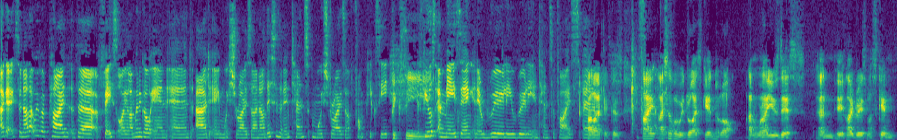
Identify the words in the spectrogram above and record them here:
Okay, so now that we've applied the face oil, I'm going to go in and add a moisturizer. Now this is an intense moisturizer from Pixi. Pixi. It feels amazing and it really, really intensifies. I um, like it because I, I suffer with dry skin a lot. And when I use this, and it hydrates my skin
